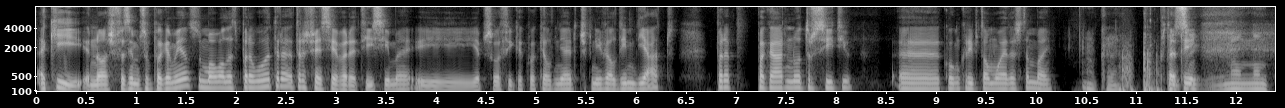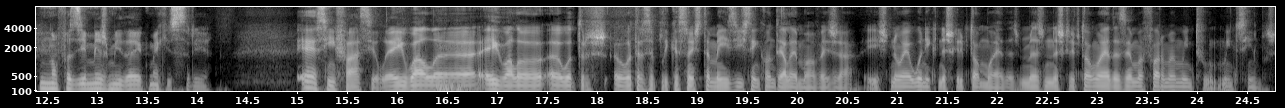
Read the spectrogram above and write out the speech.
Aqui nós fazemos o pagamento de uma wallet para outra, a transferência é baratíssima e a pessoa fica com aquele dinheiro disponível de imediato para pagar noutro sítio uh, com criptomoedas também. Ok. Portanto, assim, não, não, não fazia mesmo ideia como é que isso seria. É assim fácil, é igual, a, é igual a, a, outros, a outras aplicações que também existem com telemóveis já. Isto não é único nas criptomoedas, mas nas criptomoedas é uma forma muito, muito simples.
